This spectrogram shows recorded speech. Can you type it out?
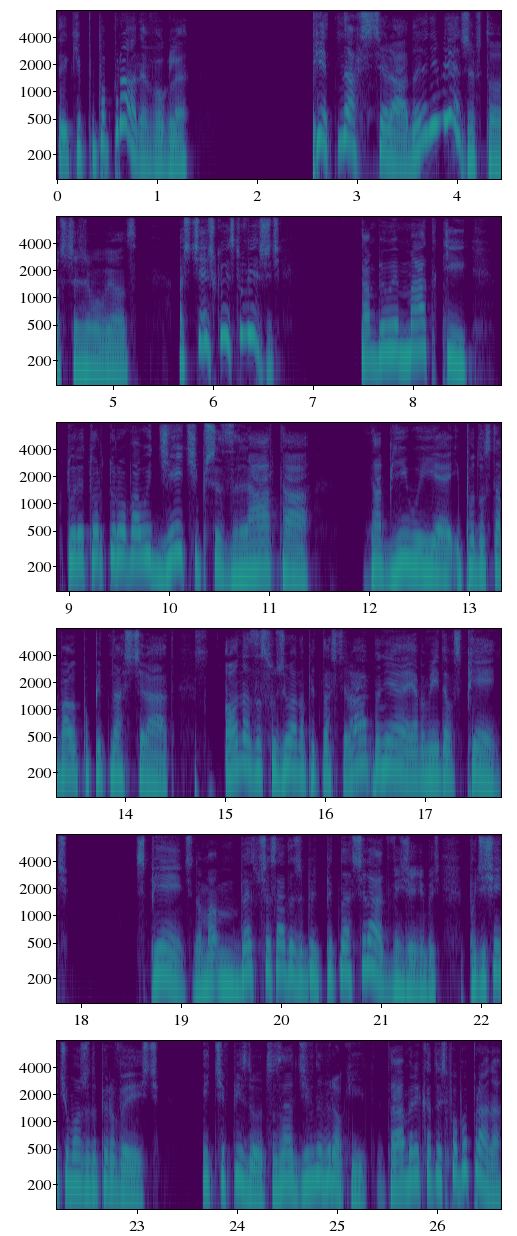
jakie popaprane w ogóle. 15 lat. No ja nie wierzę w to, szczerze mówiąc. Aż ciężko jest tu wierzyć. Tam były matki, które torturowały dzieci przez lata. Zabiły je i podostawały po 15 lat. Ona zasłużyła na 15 lat? No nie, ja bym jej dał z 5. Z 5. No mam bez przesady, żeby 15 lat w więzieniu być. Po 10 może dopiero wyjść. Idźcie w pizdu, co za dziwne wyroki. Ta Ameryka to jest popoprana.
